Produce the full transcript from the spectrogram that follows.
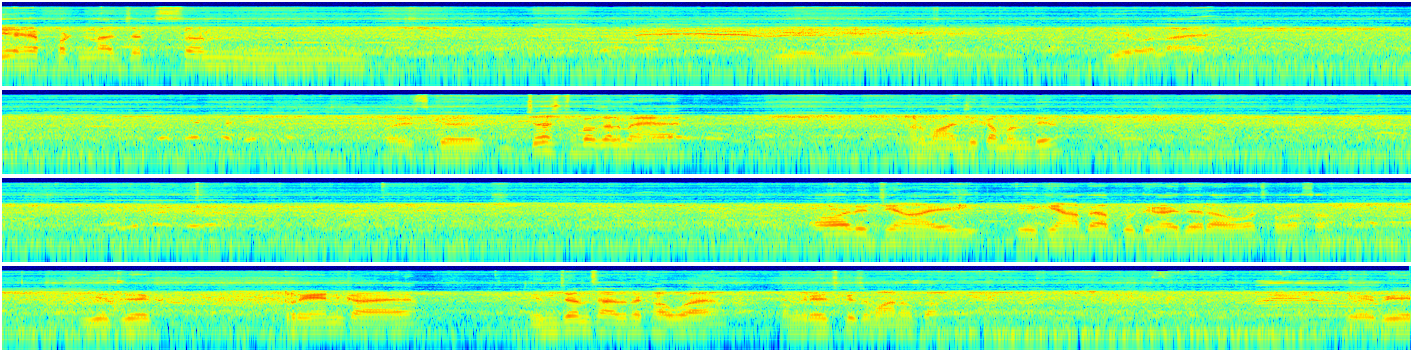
ये है पटना जंक्शन। ये ये ये ये ये ये वाला है। और इसके जस्ट बगल में है हनुमान जी का मंदिर। और जी हाँ एक, एक यहाँ पे आपको दिखाई दे रहा होगा थोड़ा सा ये जो एक ट्रेन का है इंजन शायद रखा हुआ है अंग्रेज़ के ज़मानों का। ये भी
